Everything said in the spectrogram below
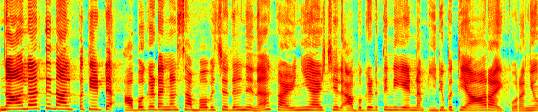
നാലായിരത്തി നാൽപ്പത്തിയെട്ട് അപകടങ്ങൾ സംഭവിച്ചതിൽ നിന്ന് കഴിഞ്ഞയാഴ്ചയിൽ അപകടത്തിന്റെ എണ്ണം ഇരുപത്തിയാറായി കുറഞ്ഞു.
